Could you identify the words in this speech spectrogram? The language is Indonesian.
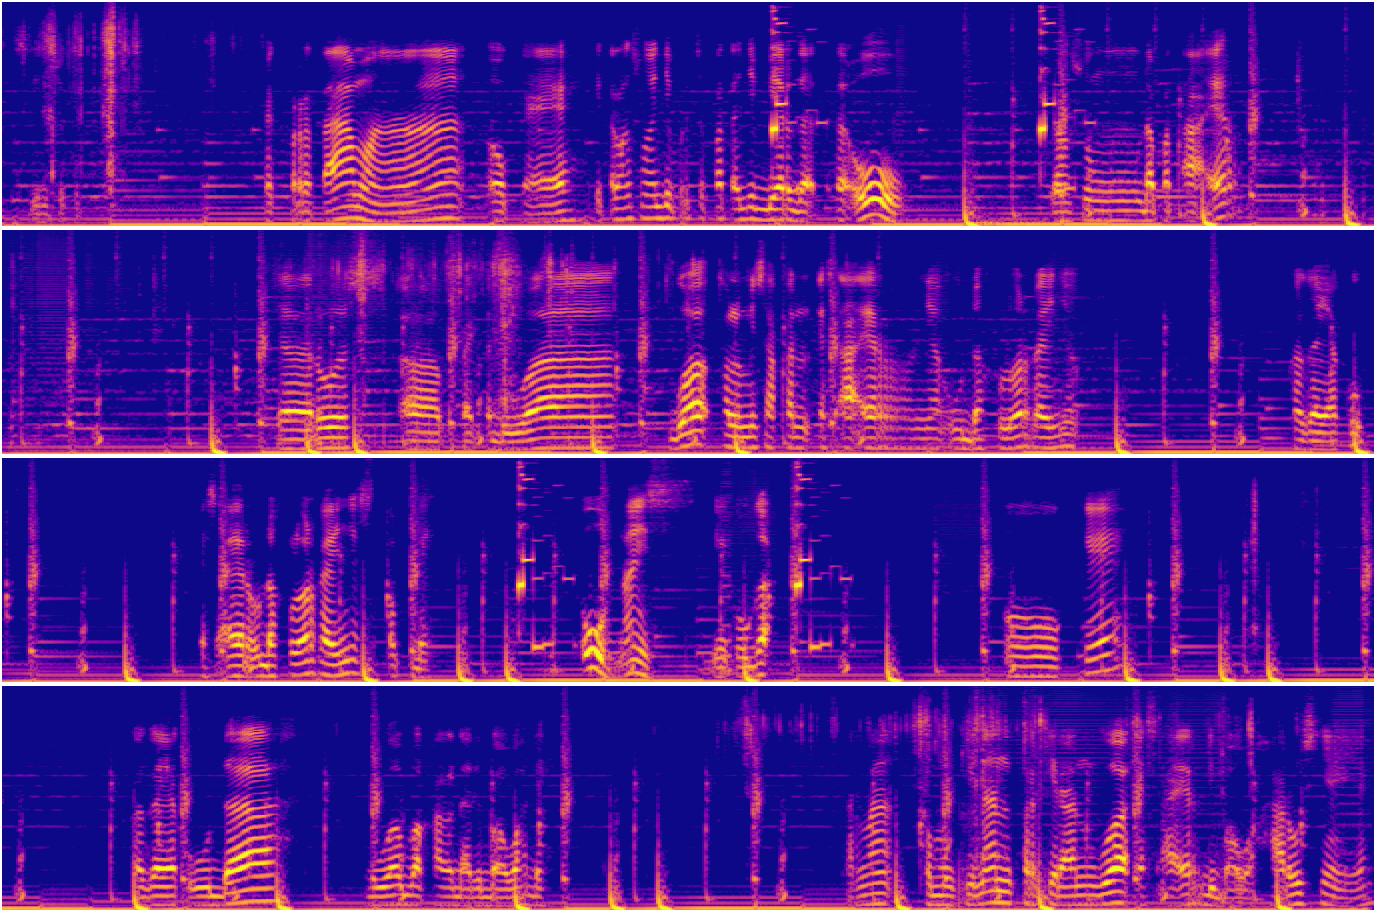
segini cukup. Pack pertama oke. Kita langsung aja percepat aja biar gak ter oh langsung dapat AR terus uh, pack kedua gue kalau misalkan SAR nya udah keluar kayaknya kagak yaku. SAR udah keluar kayaknya stop deh. Uh nice. Gekoga oke. Kagak yaku udah. Gua bakal dari bawah deh. Karena kemungkinan perkiraan gua SAR di bawah harusnya ya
